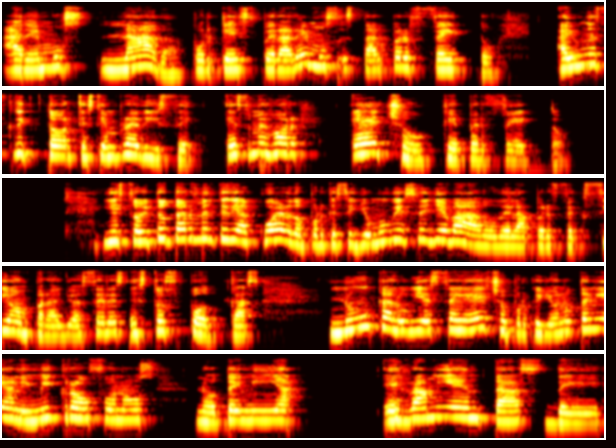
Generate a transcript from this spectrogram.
haremos nada porque esperaremos estar perfecto. Hay un escritor que siempre dice, es mejor hecho que perfecto. Y estoy totalmente de acuerdo porque si yo me hubiese llevado de la perfección para yo hacer estos podcasts, nunca lo hubiese hecho porque yo no tenía ni micrófonos, no tenía herramientas de,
